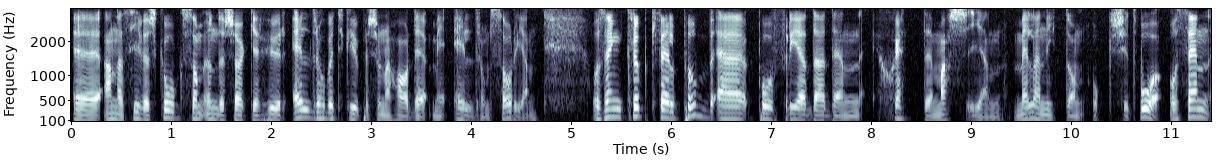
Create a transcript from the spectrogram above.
eh, Anna Siverskog som undersöker hur äldre hbtq-personer har det med äldreomsorgen. Och sen Klubbkväll Pub är på fredag den 6 mars igen mellan 19 och 22. Och sen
